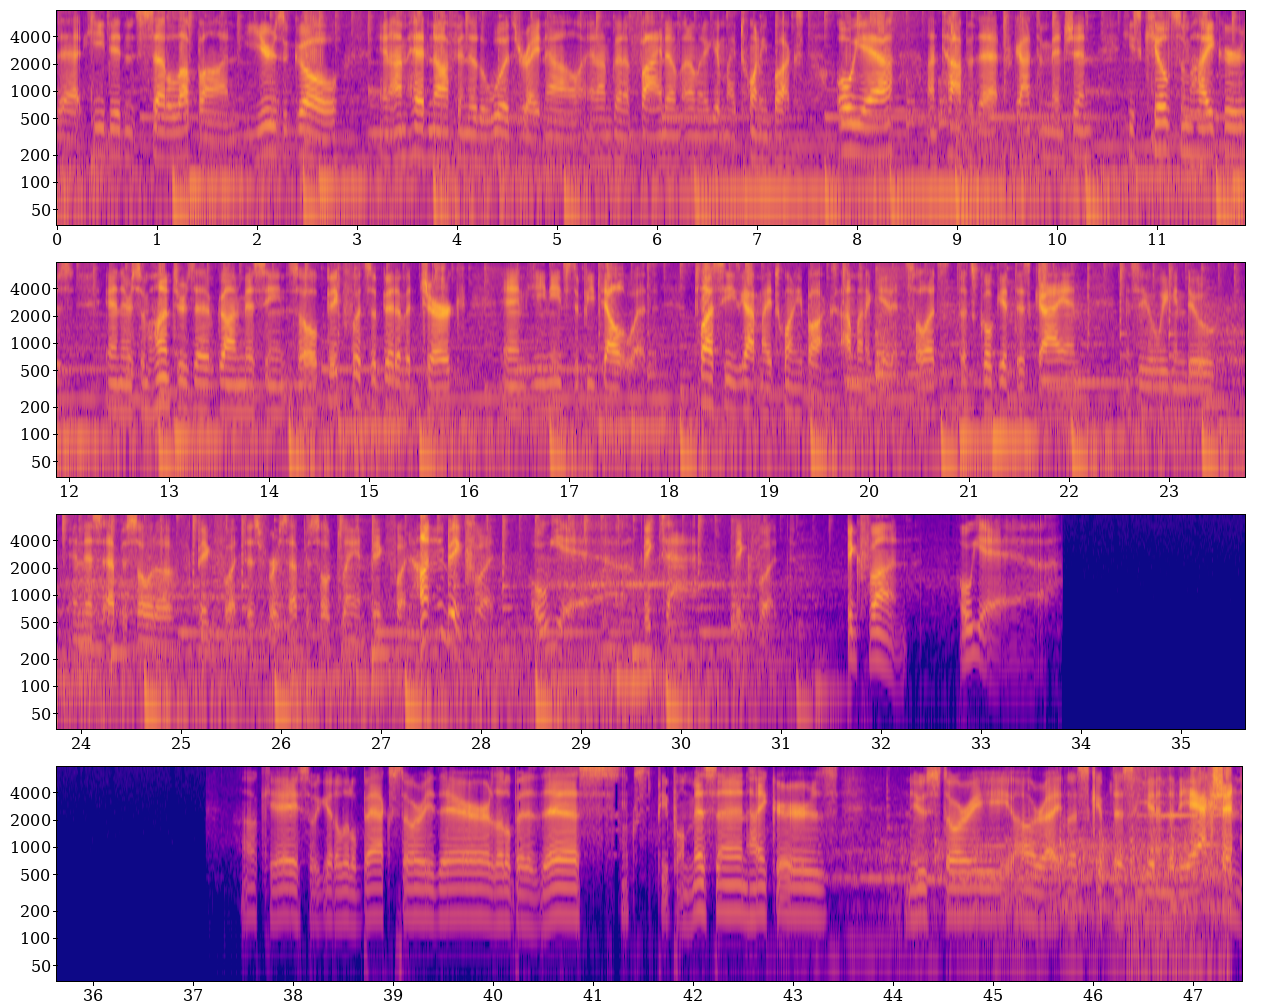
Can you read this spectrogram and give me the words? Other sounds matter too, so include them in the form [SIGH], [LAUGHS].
that he didn't settle up on years ago, and I'm heading off into the woods right now, and I'm gonna find him, and I'm gonna get my 20 bucks. Oh yeah, on top of that, forgot to mention, he's killed some hikers, and there's some hunters that have gone missing. So Bigfoot's a bit of a jerk, and he needs to be dealt with. Plus, he's got my 20 bucks. I'm gonna get it. So let's let's go get this guy and, and see what we can do in this episode of Bigfoot. This first episode playing Bigfoot, hunting Bigfoot. Oh yeah, big time, Bigfoot, big fun. Oh yeah. Okay, so we get a little backstory there, a little bit of this. Looks people missing, hikers, news story. Alright, let's skip this and get into the action.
